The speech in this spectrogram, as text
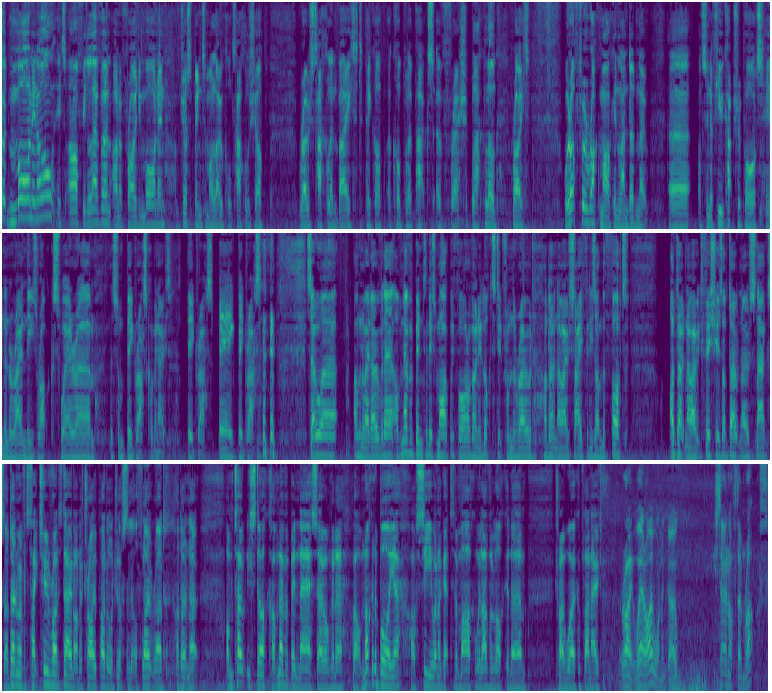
Good morning all, it's half 11 on a Friday morning. I've just been to my local tackle shop, Rose Tackle and Bait, to pick up a couple of packs of fresh black lug. Right, we're off to a rock mark in Llandudno. Uh, I've seen a few catch reports in and around these rocks where um, there's some big wrasse coming out. Big wrasse, big, big wrasse. so uh, I'm going to head over there. I've never been to this mark before. I've only looked at it from the road. I don't know how safe it is on the foot. I don't know how it fishes. I don't know snags. I don't know whether to take two rods down on a tripod or just a little float rod. I don't know. I'm totally stuck. I've never been there, so I'm going to, well, I'm not going to bore you. I'll see you when I get to the mark and we'll have a look and um, try and work a plan out. Right, where I want to go is down off them rocks.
